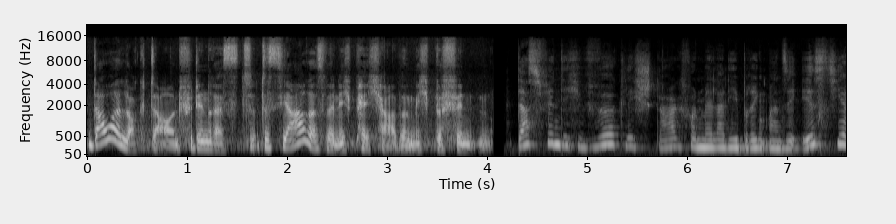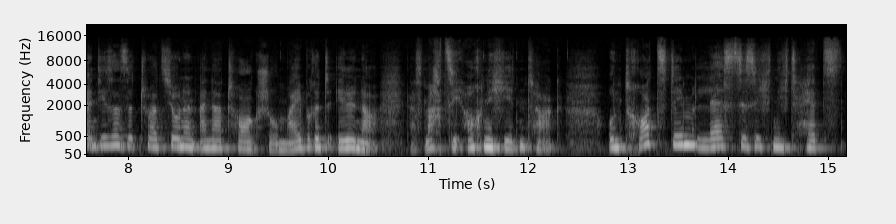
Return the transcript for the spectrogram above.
Dauerlockdown für den Rest des Jahres, wenn ich Pech habe, mich befinden. Das finde ich wirklich stark von Melanie Brinkmann. Sie ist hier in dieser Situation in einer Talkshow, Maybrit Illner. Das macht sie auch nicht jeden Tag. Und trotzdem lässt sie sich nicht hetzen.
